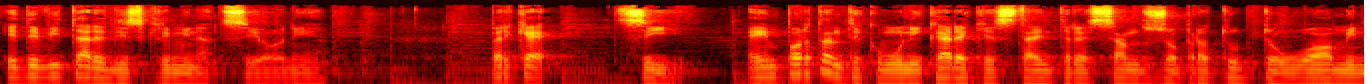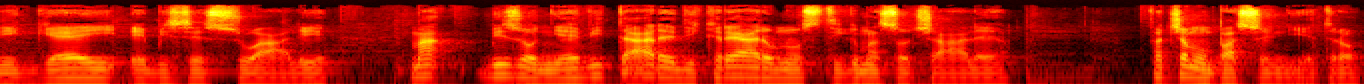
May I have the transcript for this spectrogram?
ed evitare discriminazioni. Perché sì, è importante comunicare che sta interessando soprattutto uomini gay e bisessuali, ma bisogna evitare di creare uno stigma sociale. Facciamo un passo indietro.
